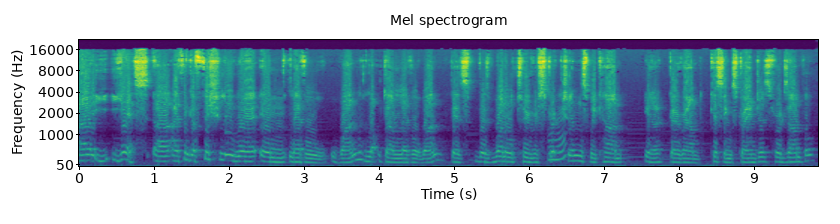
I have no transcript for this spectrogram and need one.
Uh, yes, uh, I think officially we're in level one, lockdown level one. There's there's one or two restrictions. We can't, you know, go around kissing strangers, for example.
